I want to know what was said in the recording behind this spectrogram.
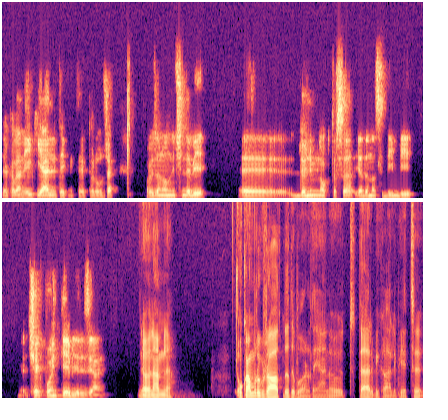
yakalayan ilk yerli teknik direktör olacak. O yüzden onun için de bir e, dönüm noktası ya da nasıl diyeyim bir checkpoint diyebiliriz yani. Önemli. Okan Buruk rahatladı bu arada yani o derbi galibiyeti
